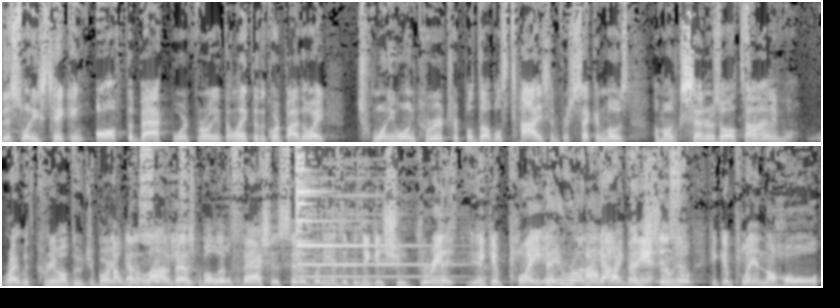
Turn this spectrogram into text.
This one he's taking off the backboard, throwing it the length of the court. By the way, 21 career triple doubles ties him for second most among centers all time. unbelievable. Right with Kareem Abdul-Jabbar. He's I got a lot say of basketball left in him. old-fashioned center, but he isn't because he can shoot threes. They- yeah. He can play. They the run the top like offense Dan through him. He can play in the hole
